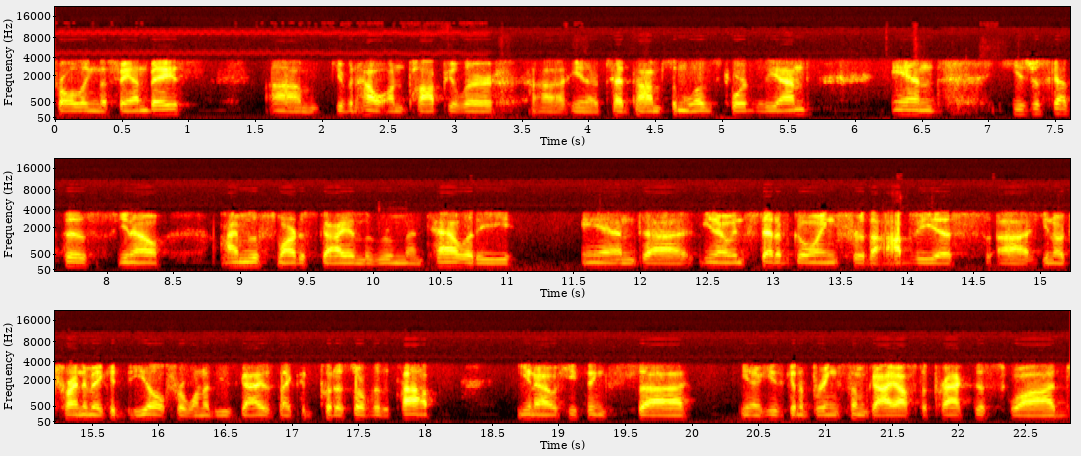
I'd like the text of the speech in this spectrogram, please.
trolling the fan base um, given how unpopular uh, you know Ted Thompson was towards the end, and he's just got this you know I'm the smartest guy in the room mentality, and uh, you know instead of going for the obvious uh, you know trying to make a deal for one of these guys that could put us over the top, you know he thinks uh, you know he's going to bring some guy off the practice squad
